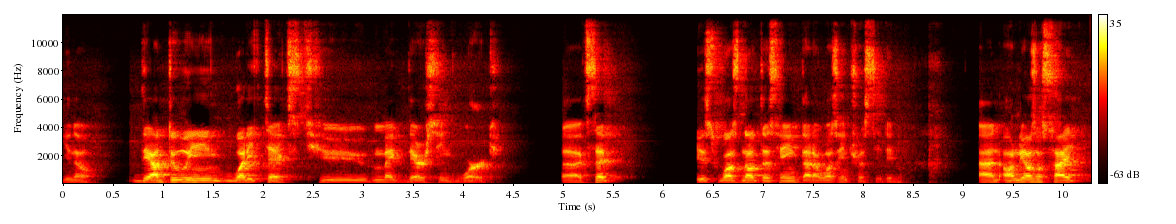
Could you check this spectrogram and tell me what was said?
you know, they are doing what it takes to make their thing work. Uh, except this was not the thing that I was interested in. And on the other side,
